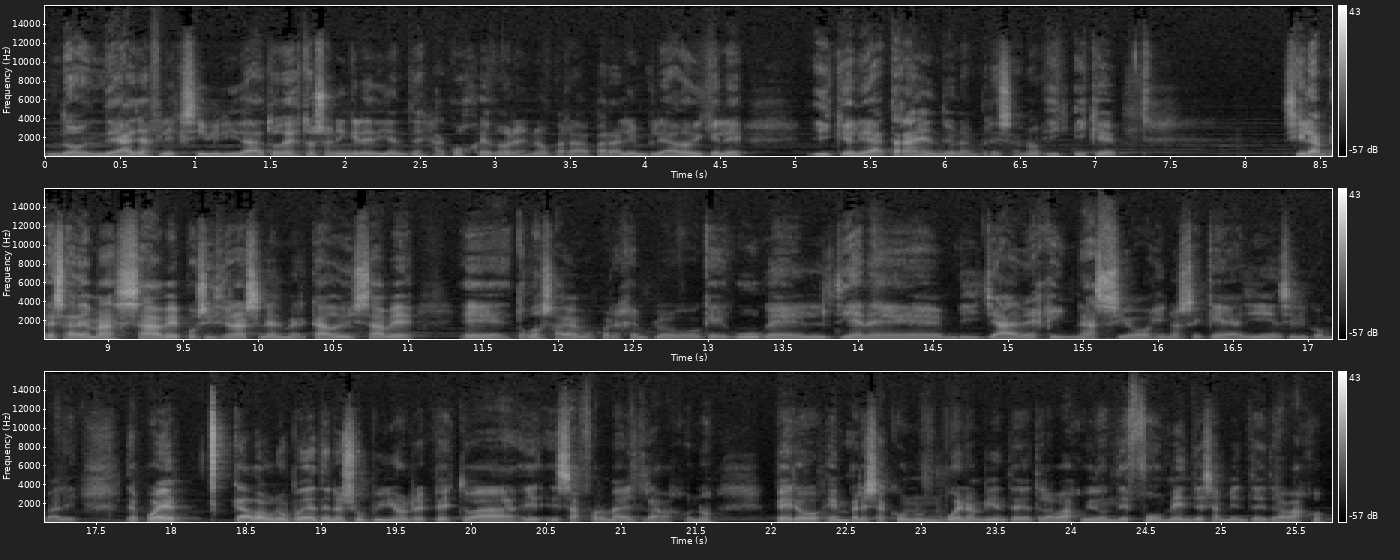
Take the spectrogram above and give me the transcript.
donde haya flexibilidad. Todo esto son ingredientes acogedores ¿no? para, el empleado y que, le, y que le atraen de una empresa. ¿no? Y, que si la empresa además sabe posicionarse en el mercado y sabe, eh, todos sabemos, por ejemplo, que Google tiene billares, gimnasios y no sé qué allí en Silicon Valley. Después, cada uno puede tener su opinión respecto a e, esa forma del trabajo, ¿no? Pero empresas con un buen ambiente de trabajo y donde fomente ese ambiente de trabajo,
